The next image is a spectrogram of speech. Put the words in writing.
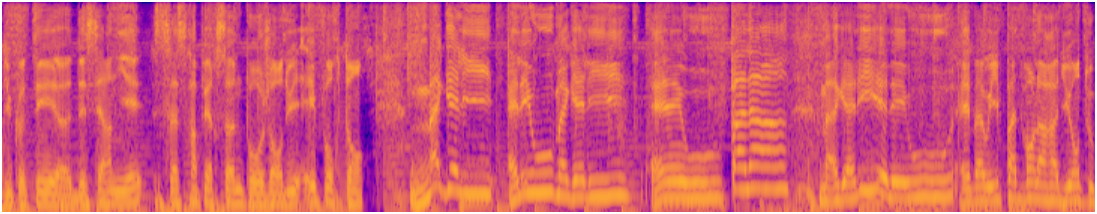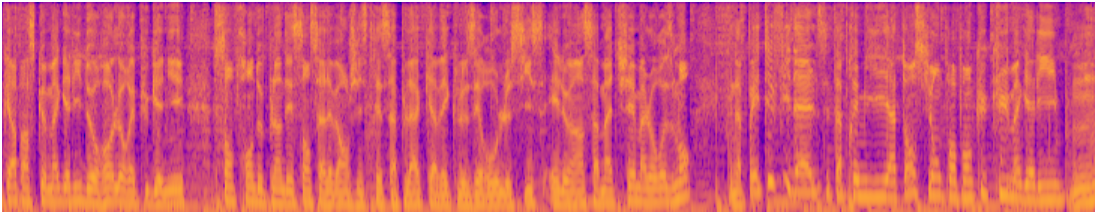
du côté euh, des Cerniers. Ça sera personne pour aujourd'hui. Et pourtant, Magali, elle est où, Magali? Elle est où? Pas là Magali, elle est où? Eh ben oui, pas devant la radio en tout cas, parce que Magali de Roll aurait pu gagner 100 francs de plein d'essence. Elle avait enregistré sa plaque avec le 0, le 6 et le 1. Ça matchait malheureusement. Elle n'a pas été fidèle cet après-midi. Attention, pampan cucu, Magali. Mhm.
